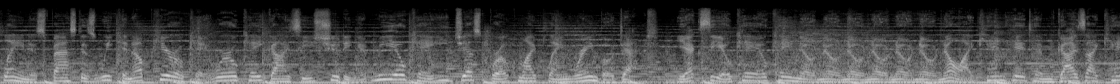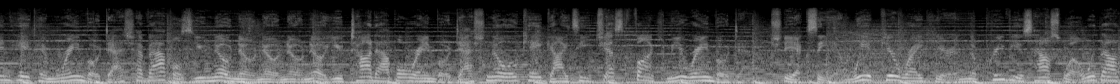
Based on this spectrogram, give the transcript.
plane as fast as we can up here. Okay we're okay guys he's shooting at me. Okay he just broke my plane. Rainbow dash EXE okay okay no no, no, no, no, no, no, I can't hit him, guys, I can't hit him. Rainbow Dash have apples, you know, no, no, no, no, you Todd Apple Rainbow Dash. No, okay, guys, he just funked me, Rainbow Dash. EXE, and we appear right here in the previous house. Well, without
